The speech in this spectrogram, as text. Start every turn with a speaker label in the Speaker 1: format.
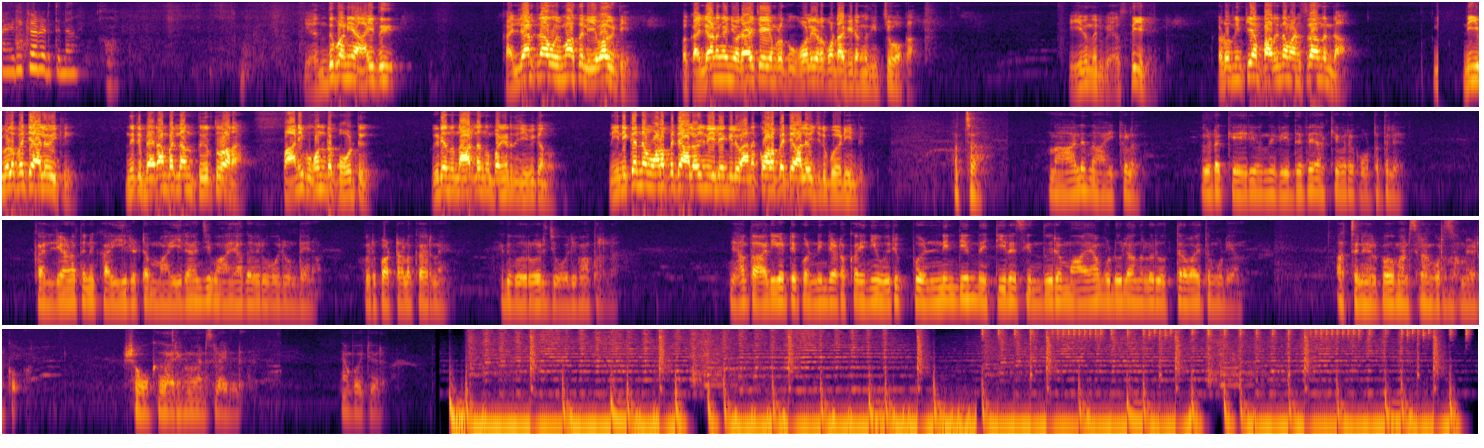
Speaker 1: I D card എടുത്തിനാ?
Speaker 2: എന്ത് പണിയായത് കല്യാണത്തിന് ആ ഒരു മാസം ലീവാ കിട്ടി ഇപ്പൊ കല്യാണം കഴിഞ്ഞ് ഒരാഴ്ച കഴിയുമ്പോൾ കോളികളെ കൊണ്ടാക്കിയിട്ട് അങ്ങ് തിരിച്ചു പോക്കാം. ഇതിനൊന്നൊരു വ്യവസ്ഥയില്ലേ? എടോ നിനക്ക് ഞാൻ പറയുന്ന മനസ്സിലാകുന്നുണ്ടാ നീ- ഇവളെ പറ്റി ആലോചിക്ക്. എന്നിട്ട് വരാൻ പറ്റില്ലാന്ന് തീർത്തു പറ. പണി പോകുന്നുണ്ട് പോട്ട്. ഇവിടെ ഒന്ന് നാട്ടിലൊന്നും പണിയെടുത്ത് ജീവിക്കാൻ നോക്ക്. നിനക്കെന്നെ മോളെ പറ്റി ആലോചന ഇല്ലെങ്കിലും അനക്കോളെ പറ്റി ആലോചിച്ചിട്ട് പേടിയുണ്ട്.
Speaker 3: അച്ഛാ നാല് നായ്ക്കൾ ഇവിടെ കയറി വന്ന് വിധവയാക്കിയവരെ കൂട്ടത്തിൽ കല്യാണത്തിന് കയ്യിലിട്ട മൈലാഞ്ചി മായാതവർ പോലും ഉണ്ടേനോ? ഒരു പട്ടാളക്കാരന്. ഇത് വെറും ഒരു ജോലി മാത്രമല്ല ഞാൻ താലി കെട്ടിയ പെണ്ണിന്റെ അടക്കം ഇനി ഒരു പെണ്ണിന്റെയും നെറ്റിയിലെ സിന്ദൂരം മായാൻ വിടൂല എന്നുള്ളൊരു ഉത്തരവാദിത്തം കൂടിയാണ്. അച്ഛന് ചിലപ്പോൾ മനസ്സിലാകാൻ കുറച്ച് സമയമെടുക്കും. ഷോക്ക് കാര്യങ്ങൾ മനസ്സിലായിട്ടുണ്ട്. ഞാൻ പോയിട്ട് വരാം.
